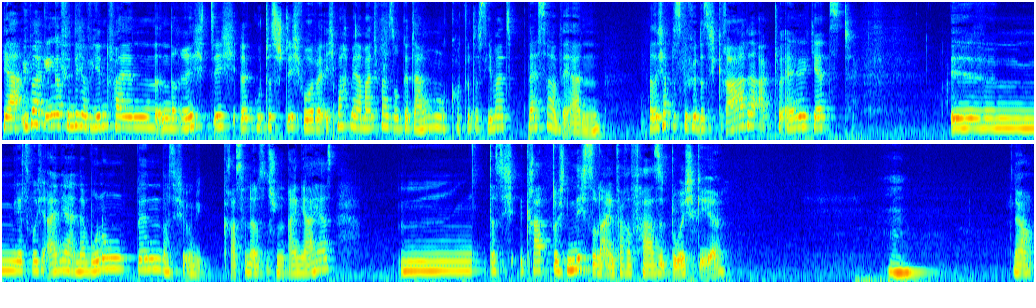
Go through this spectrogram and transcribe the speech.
Ja, Übergänge finde ich auf jeden Fall ein, ein richtig äh, gutes Stichwort. Ich mache mir ja manchmal so Gedanken, oh Gott, wird das jemals besser werden? Also ich habe das Gefühl, dass ich gerade aktuell jetzt ähm, jetzt wo ich ein Jahr in der Wohnung bin, was ich irgendwie krass finde, dass es schon ein Jahr her ist, ähm, dass ich gerade durch nicht so eine einfache Phase durchgehe. Hm. Ja.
